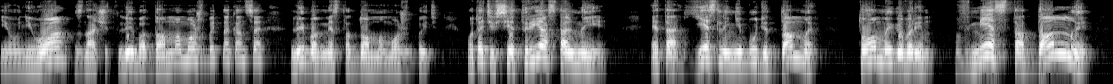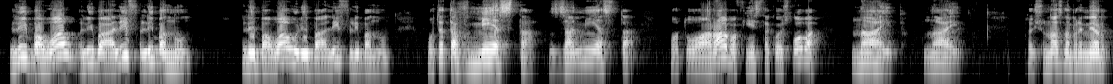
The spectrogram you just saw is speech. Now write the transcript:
И у него, значит, либо домма может быть на конце, либо вместо домма может быть. Вот эти все три остальные, это если не будет доммы, то мы говорим вместо даммы либо вау, либо алиф, либо нун. Либо вау, либо алиф, либо нун. Вот это вместо, за место. Вот у арабов есть такое слово найб, найб. То есть у нас, например,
